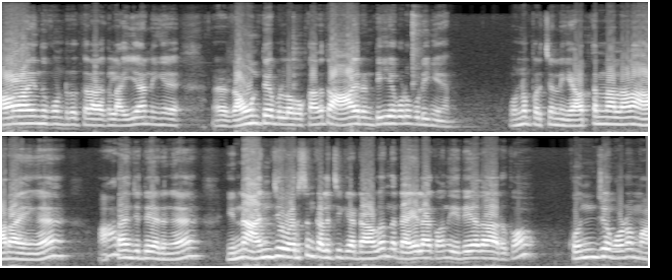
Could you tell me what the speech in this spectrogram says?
ஆராய்ந்து கொண்டிருக்கிறார்கள். ஐயா நீங்கள் ரவுண்ட் டேபிளில் உட்காந்துட்டு ஆயிரம் டீயை கூட குடிங்க. ஒன்றும் பிரச்சனை இல்லைங்க. எத்தனை நாளாலும் ஆராயுங்க. ஆராய்ஞ்சிட்டே இருங்க. இன்னும் அஞ்சு வருஷம் கழிச்சு கேட்டாலும் இந்த டைலாக் வந்து இதே தான் இருக்கும். கொஞ்சம் கூட மா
